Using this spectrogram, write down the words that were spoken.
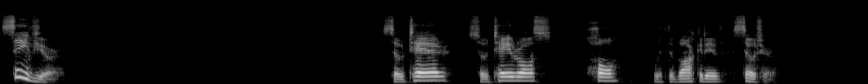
savior. Soter, soteros, ho, with the vocative soter.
